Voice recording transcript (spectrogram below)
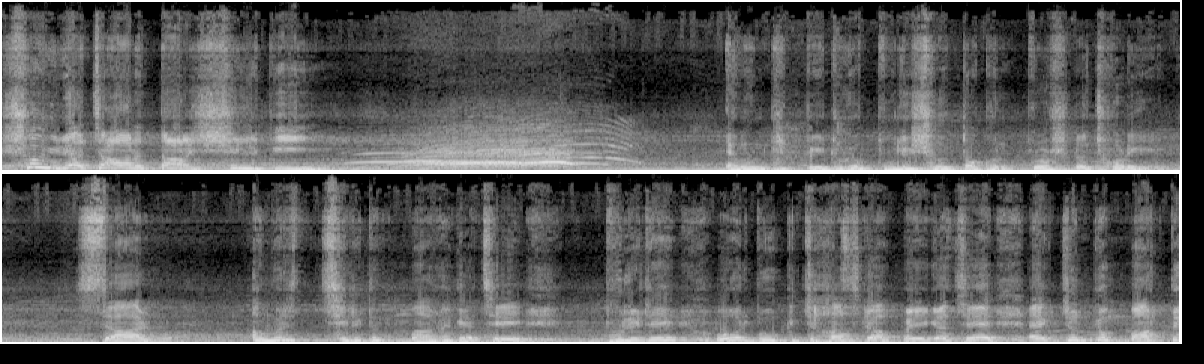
স্বৈরাচার তার শিল্পী। এমনকি পেটুয়া পুলিশও তখন প্রশ্ন ছড়ে, স্যার, আমার ছেলেটা মারা গেছে বুলেটে ওর বুক ঝাঁঝরা হয়ে গেছে। একজনকে মারতে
